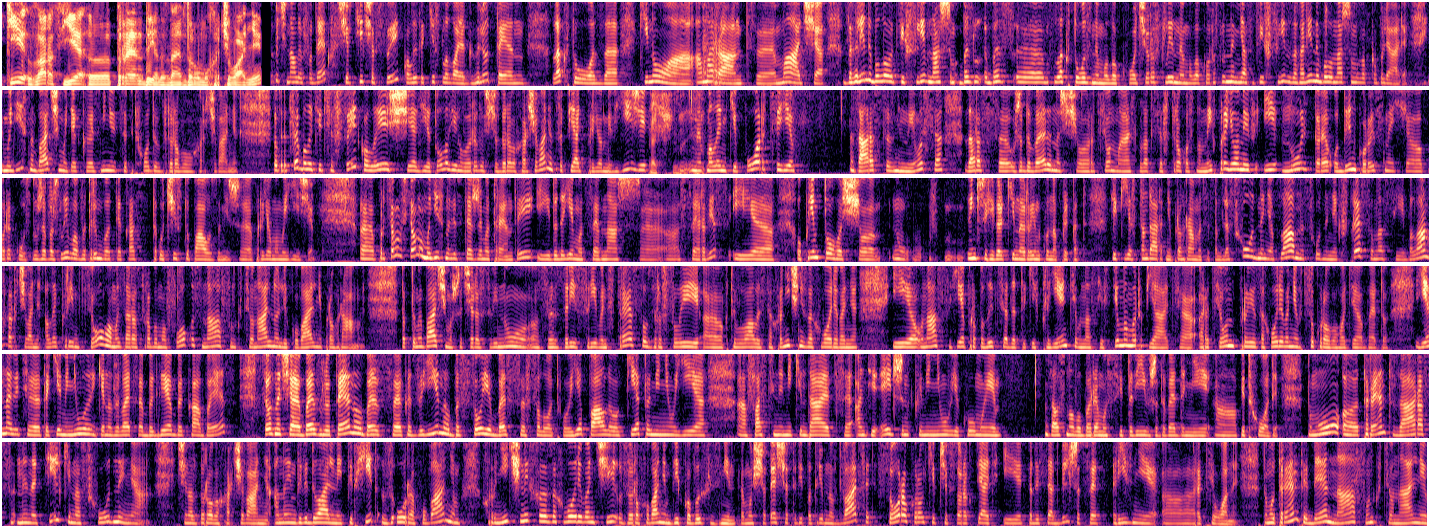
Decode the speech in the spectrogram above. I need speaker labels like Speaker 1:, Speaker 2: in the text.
Speaker 1: Які зараз є е, тренди, я не знаю, в здоровому харчуванні?
Speaker 2: Ми починали Фудекс ще в ті часи, коли такі слова, як глютен, лактоза, кіноа, амарант, е, матча. Взагалі не було цих слів нашим без, без е, лактозне молоко чи рослинне молоко, рослинне м'ясо. Цих слів взагалі не було в нашому вокабулярі. І ми дійсно бачимо, як змінюються підходи до здорового харчування. Тобто, це були ті часи, коли ще дієтологи говорили, що здорове харчування це 5 прийомів їжі,
Speaker 1: 5-6.
Speaker 2: маленькі порції. Зараз це змінилося. Зараз е, вже доведено, що раціон має складатися з трьох основних прийомів і 0-1 корисний е, перекус. Дуже важливо витримувати якраз таку чисту паузу між е, прийомами їжі. При цьому всьому ми дійсно відстежуємо тренди і додаємо це в наш сервіс. І окрім того, що ну інших ігроків на ринку, наприклад, тільки є стандартні програми, це там для схуднення, плавне схуднення, експрес. У нас є баланс харчування. Але крім цього, ми зараз робимо фокус на функціонально-лікувальні програми. Тобто, ми бачимо, що через війну зріс рівень стресу, зросли, активувалися хронічні захворювання. І у нас є пропозиція для таких клієнтів. У нас є стіл номер 5, раціон при захворюваннях цукрового діабету. Є навіть е, таке меню, яке називається БГ. Це означає без глютену, без е, казеїну, без сої, без е, солодкого. Є палео, кето меню, є фастінг мікіндає, це антіейджинг меню, в яку ми. За основу беремо світові вже доведені підходи. Тому е, тренд зараз не на тільки на схуднення чи на здорове харчування, а на індивідуальний підхід з урахуванням хронічних е, захворювань чи з урахуванням вікових змін. Тому що те, що тобі потрібно в 20, в 40 років чи в 45 і 50 більше, це різні е, раціони. Тому тренд іде на функціональні програми.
